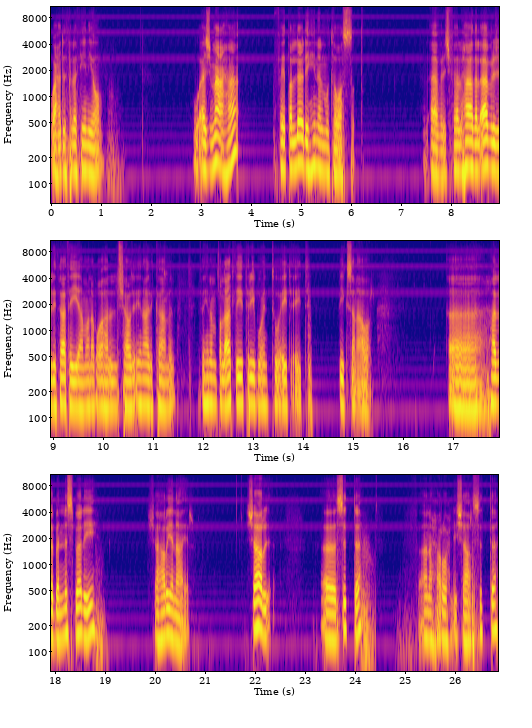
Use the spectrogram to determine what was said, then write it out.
واحد وثلاثين يوم. وأجمعها فيطلع لي هنا المتوسط. ال average فهذا ال average لثلاث أيام أنا أبغاها لشهر يناير كامل. فهنا طلعت لي 3.288 peak sun hour آه هذا بالنسبة لشهر يناير. شهر آه ستة. فأنا حروح لشهر ستة.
